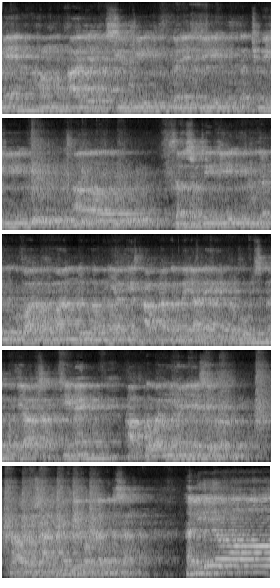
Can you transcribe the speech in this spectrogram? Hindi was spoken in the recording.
में हम आज शिव जी, गणेश जी, लक्ष्मी जी सरस्वती जी, लड्डू गोपाल भगवान, दुर्गा मैया की स्थापना करने जा रहे हैं। प्रभु, इस कर्म के आप साक्षी हैं, आप गवाही हैं, ऐसे भाव के साथ में दीपक का दर्शन। हरिओम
